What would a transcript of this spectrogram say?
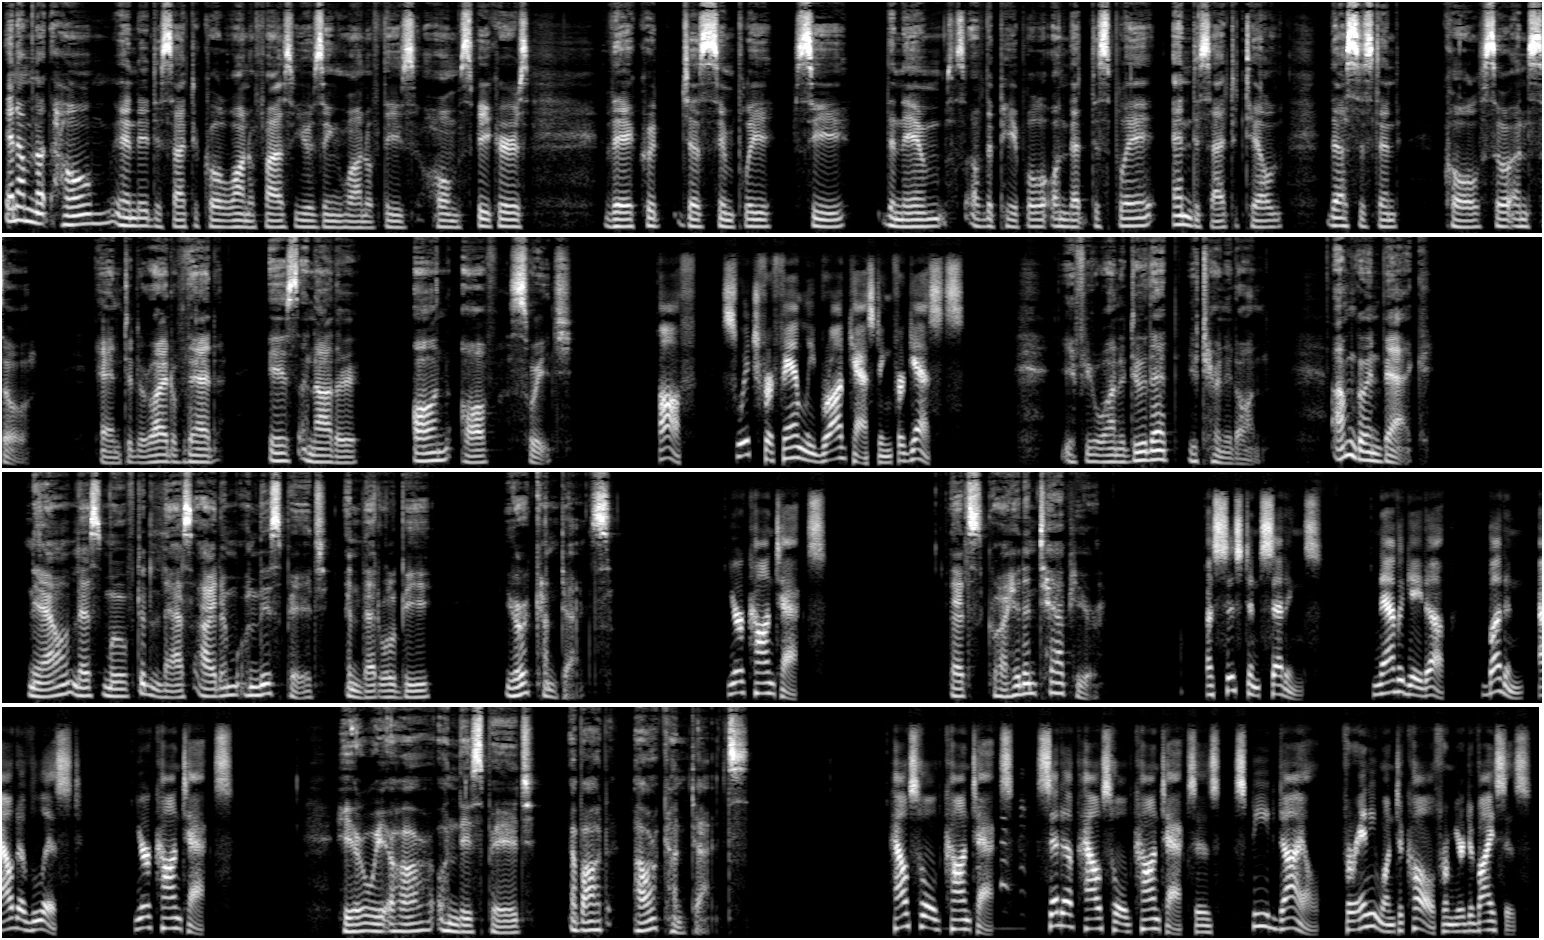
and I'm not home and they decide to call one of us using one of these home speakers, they could just simply see the names of the people on that display and decide to tell the assistant, call so and so. And to the right of that is another on off switch. Off. Switch for family broadcasting for guests. If you want to do that, you turn it on. I'm going back. Now let's move to the last item on this page, and that will be your contacts. Your contacts. Let's go ahead and tap here. Assistant settings. Navigate up. Button, out of list. Your contacts. Here we are on this page about our contacts. Household contacts. Set up household contacts as speed dial for anyone to call from your devices.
